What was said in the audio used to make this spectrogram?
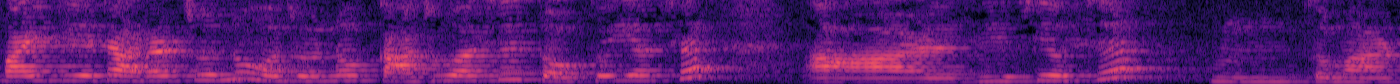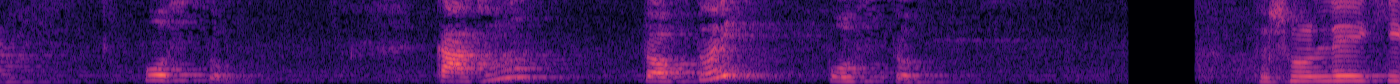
ফাইট ইয়েটা আনার জন্য ওই জন্য কাজু আছে, টক দই আছে, আর দিয়েছি হচ্ছে তোমার পোস্ত। কাজু, টক দই, পোস্ত। তো শুনলেই কি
